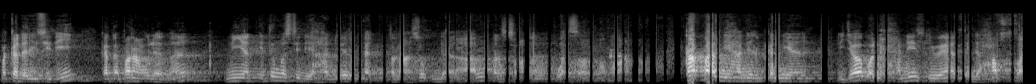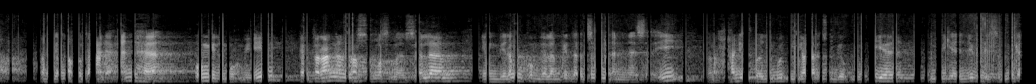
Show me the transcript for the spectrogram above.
Maka dari sini kata para ulama, niat itu mesti dihadirkan termasuk dalam persoalan puasa Ramadan. Kapan dihadirkannya? Dijawab oleh hadis riwayat Sayyidah Hafsah radhiyallahu taala anha, ummul mukminin, keterangan Rasulullah SAW yang dirangkum dalam kitab Sunan An-Nasa'i hadis 2333 demikian juga disebutkan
